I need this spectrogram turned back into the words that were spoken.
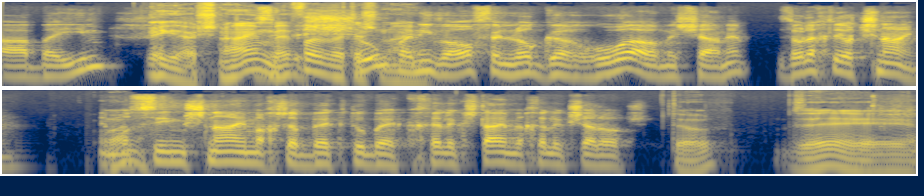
הבאים. רגע, שניים? מאיפה הבאת שניים? זה בשום פנים ואופן לא גרוע או משעמם, זה הולך להיות שניים. הם עושים שניים עכשיו back to back, חלק שתיים וחלק שלוש. טוב, זה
